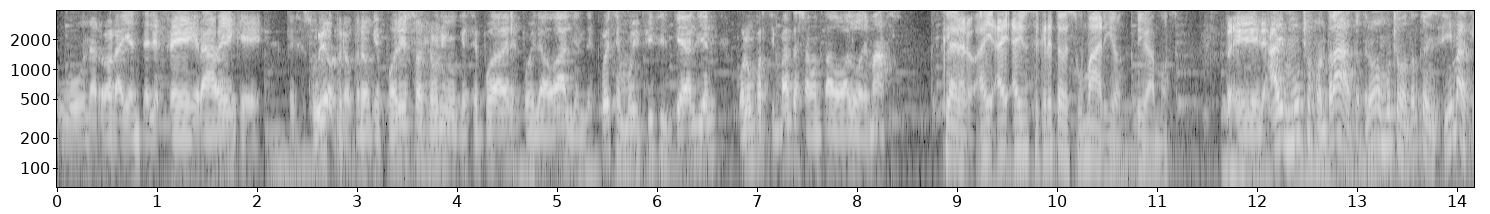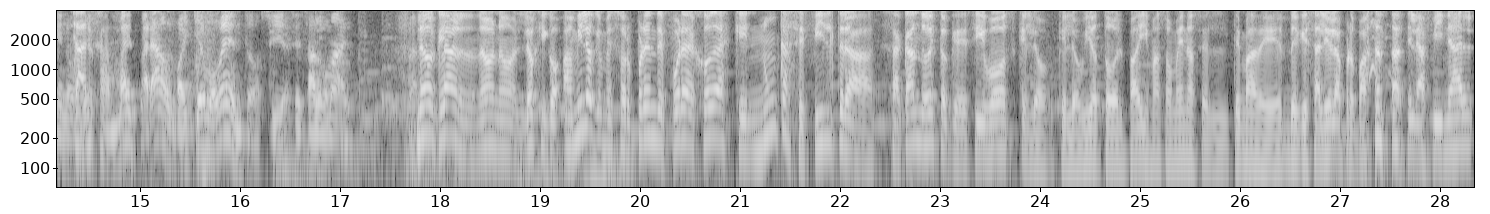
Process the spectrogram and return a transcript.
hubo un error ahí en Telefe grave que, que se subió, pero creo que por eso es lo único que se puede haber spoilado a alguien. Después es muy difícil que alguien, por un participante, haya contado algo de más. Claro, hay, hay- hay un secreto de sumario, digamos. Eh, hay muchos contratos, tenemos muchos contratos encima que nos Claro. dejan mal parados en cualquier momento si haces algo mal. No, claro, no, no, lógico. A mí lo que me sorprende fuera de joda es que nunca se filtra, sacando esto que decís vos, que lo, que lo vio todo el país más o menos, el tema de, de que salió la propaganda de la final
